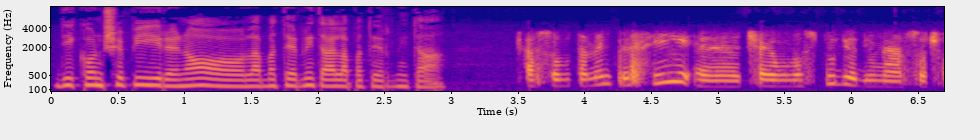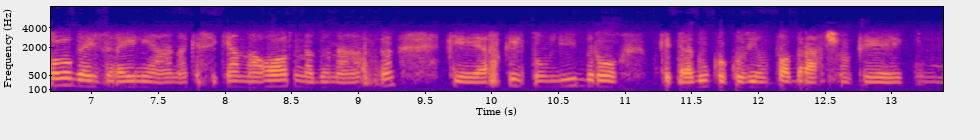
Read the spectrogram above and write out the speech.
di concepire no, la maternità e la paternità. Assolutamente sì, eh, c'è uno studio di una sociologa israeliana che si chiama Orna Donaf che ha scritto un libro che traduco così un po' a braccio che mm,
